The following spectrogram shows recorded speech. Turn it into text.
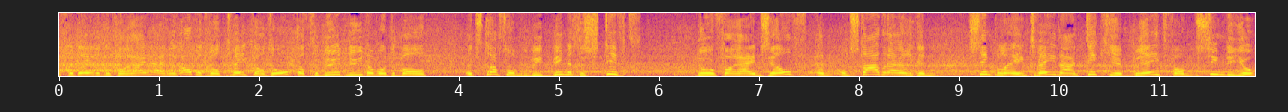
verdediger van Rijn eigenlijk altijd wel twee kanten op. Dat gebeurt nu. Dan wordt de bal het strafschopgebied binnengestift door Van Rijn zelf. En ontstaat er eigenlijk een simpele 1-2 na een tikje breed van Siem de Jong.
